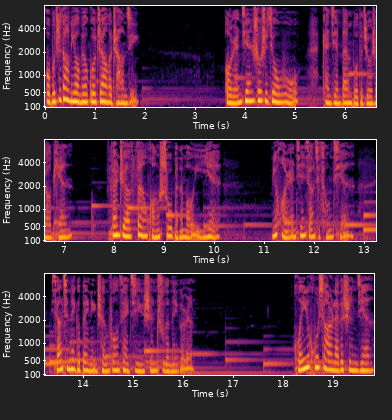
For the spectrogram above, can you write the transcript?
我不知道你有没有过这样的场景。偶然间收拾旧物，看见斑驳的旧照片，翻着泛黄书本的某一页，你恍然间想起从前，想起那个被你尘封在记忆深处的那个人。回忆呼啸而来的瞬间，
